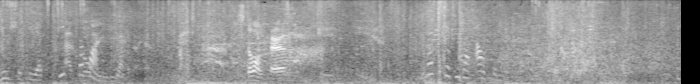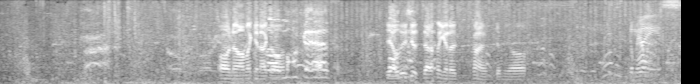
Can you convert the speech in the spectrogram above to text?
You should be at peak performance level. Still on Pharah. Let's get you back out there. Oh no, I'm not gonna Oh, go. Monka ass! Yeah, Lucio's definitely gonna try and get me off. Nice.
